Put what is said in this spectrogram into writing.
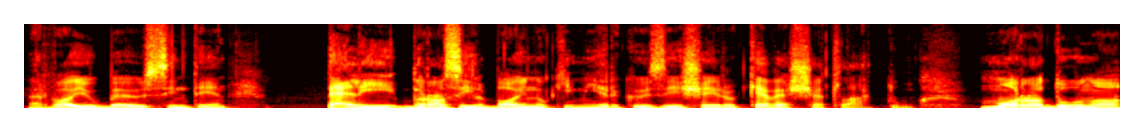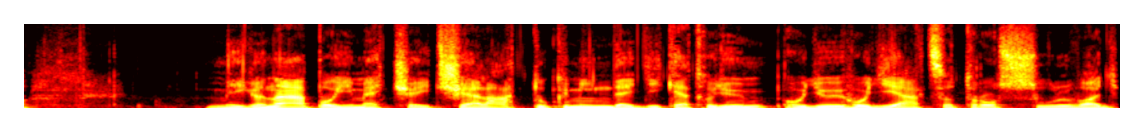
mert valljuk be őszintén, Pelé brazil bajnoki mérkőzéseiről keveset láttunk. Maradona még a nápai meccseit se láttuk mindegyiket, hogy ő, hogy ő hogy játszott rosszul, vagy,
